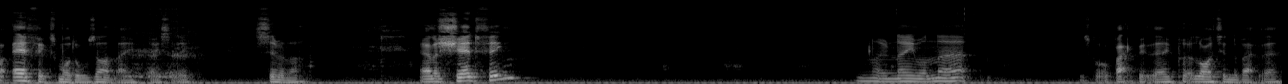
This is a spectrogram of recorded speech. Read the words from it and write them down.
like Airfix models, aren't they, basically? Similar. And a shed thing. No name on that. It's got a back bit there, put a light in the back there.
